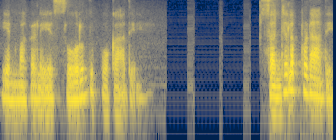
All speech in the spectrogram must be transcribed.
என் மகளே சோர்ந்து போகாதே. சஞ்சலப்படாதே.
